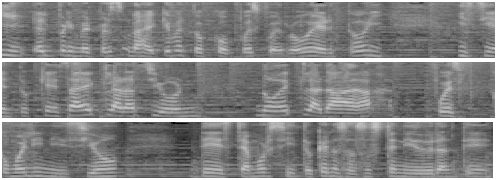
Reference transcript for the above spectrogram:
y el primer personaje que me tocó pues fue Roberto y, siento que esa declaración no declarada pues como el inicio de este amorcito que nos ha sostenido durante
